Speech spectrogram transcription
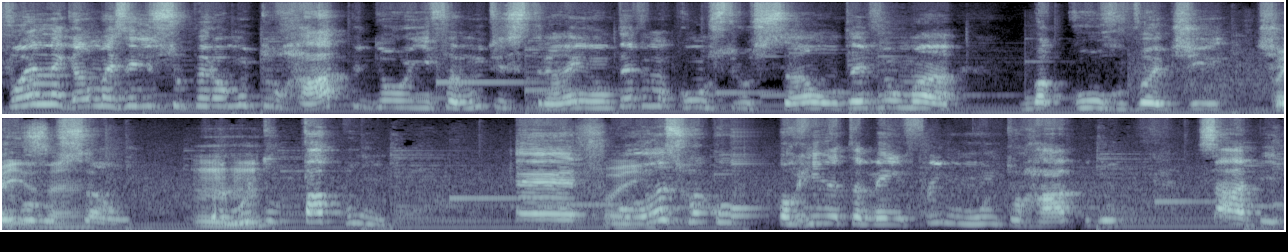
Foi legal, mas ele superou muito rápido e foi muito estranho. Não teve uma construção, não teve uma, uma curva de, de é. evolução. É. Uhum. Foi muito papum. É, o lance com a corrida também foi muito rápido, sabe?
